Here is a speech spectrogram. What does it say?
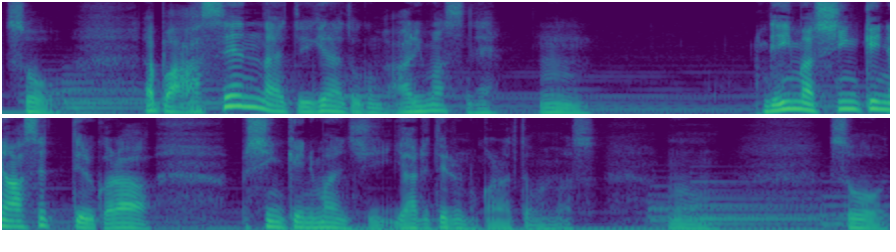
そう。やっぱ焦んないといけないところもありますね。うん。で、今真剣に焦ってるから、真剣に毎日やれてるのかなと思います。うん。そう。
